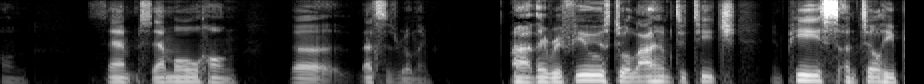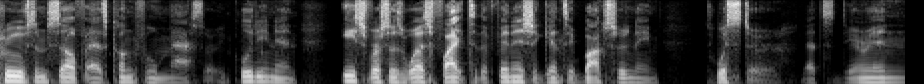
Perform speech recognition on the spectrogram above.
Hung. Sam Sammo Hung. Uh, that's his real name. Uh, they refuse to allow him to teach in peace until he proves himself as Kung Fu master, including an East versus West fight to the finish against a boxer named Twister. That's Darren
